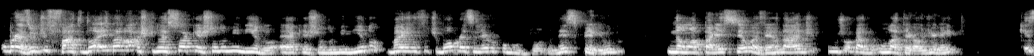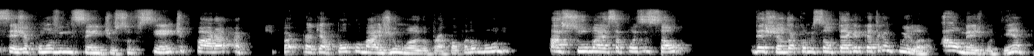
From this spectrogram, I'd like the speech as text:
o Brasil, de fato, não é, acho que não é só a questão do menino, é a questão do menino, mas do futebol brasileiro como um todo. Nesse período, não apareceu, é verdade, um jogador, um lateral direito que seja convincente o suficiente para, para que há pouco mais de um ano para a Copa do Mundo assuma essa posição, deixando a comissão técnica tranquila. Ao mesmo tempo,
